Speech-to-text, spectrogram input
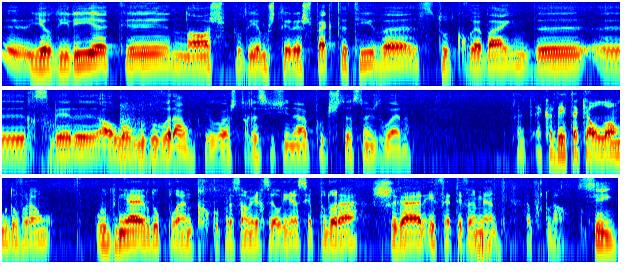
Eh, eu diria que nós podíamos ter a expectativa, se tudo correr bem, de uh, receber ao longo do verão. Eu gosto de raciocinar por estações do ano. Portanto, acredita que ao longo do verão o dinheiro do Plano de Recuperação e Resiliência poderá chegar efetivamente a Portugal? Sim.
